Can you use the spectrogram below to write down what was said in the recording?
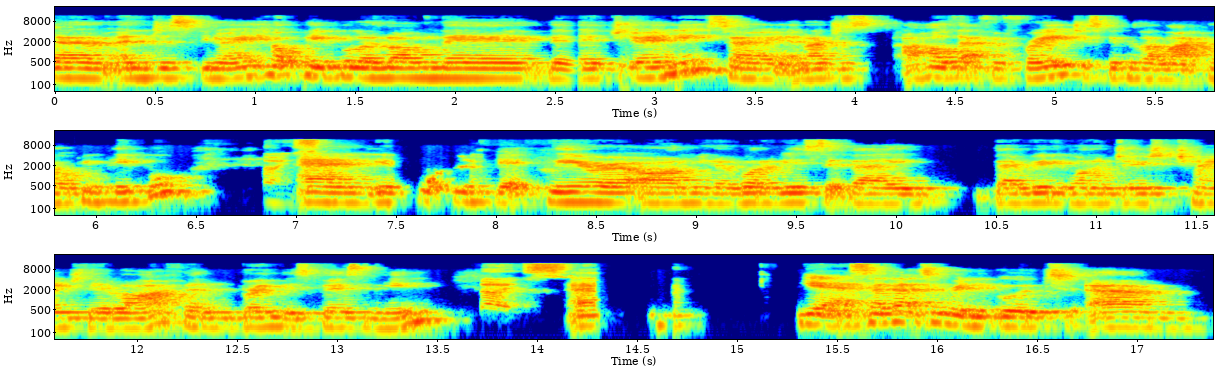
um, and just you know help people along their their journey. So and I just I hold that for free just because I like helping people Nice. and you know, help them get clearer on you know what it is that they they really want to do to change their life and bring this person in. Nice. Yeah, so that's a really good um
